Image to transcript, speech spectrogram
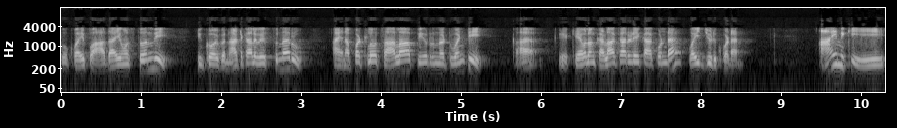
ఒకవైపు ఆదాయం వస్తోంది ఇంకోవైపు నాటకాలు వేస్తున్నారు. ఆయన అప్పట్లో చాలా పేరున్నటువంటి కేవలం కళాకారుడే కాకుండా వైద్యుడు కూడా ఆయనకి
